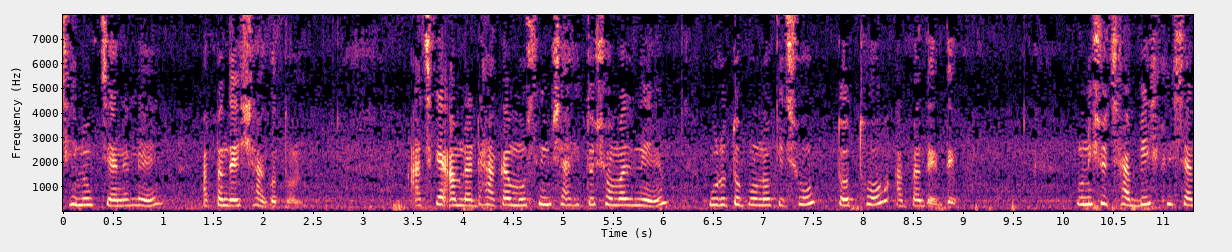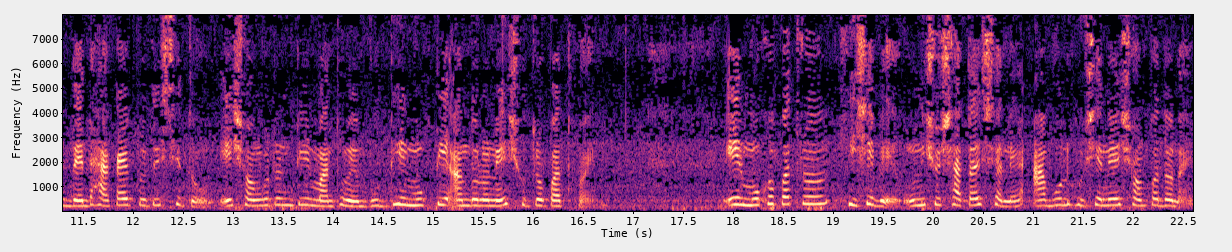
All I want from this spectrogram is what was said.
ঝিনুক চ্যানেলে আপনাদের স্বাগতম। আজকে আমরা ঢাকা মুসলিম সাহিত্য সমাজ নিয়ে গুরুত্বপূর্ণ কিছু তথ্য আপনাদের দেব। উনিশশো ছাব্বিশ খ্রিস্টাব্দে ঢাকায় প্রতিষ্ঠিত এই সংগঠনটির মাধ্যমে বুদ্ধি মুক্তি আন্দোলনের সূত্রপাত হয়। এর মুখপাত্র হিসেবে উনিশশো সাতাশ সালে আবুল হুসেনের সম্পাদনায়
